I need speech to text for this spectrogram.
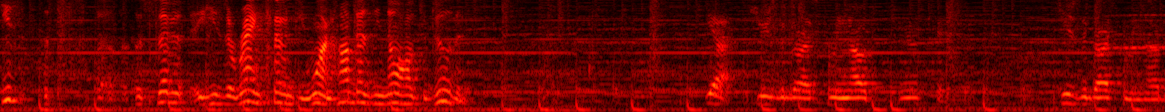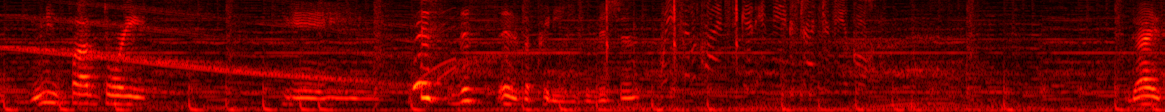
he's a a seven, he's a rank 71. How does he know how to do this? Yeah, here's the guys coming out. Okay. Here's the guys coming out of the Union Depository. And this this is a pretty easy mission. Guys,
